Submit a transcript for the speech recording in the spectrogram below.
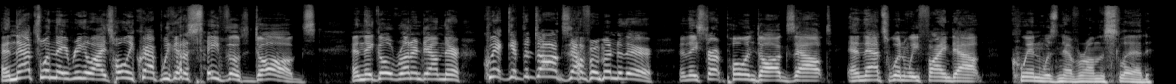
And that's when they realize, holy crap, we got to save those dogs. And they go running down there, quick, get the dogs out from under there. And they start pulling dogs out. And that's when we find out Kwinn was never on the sled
